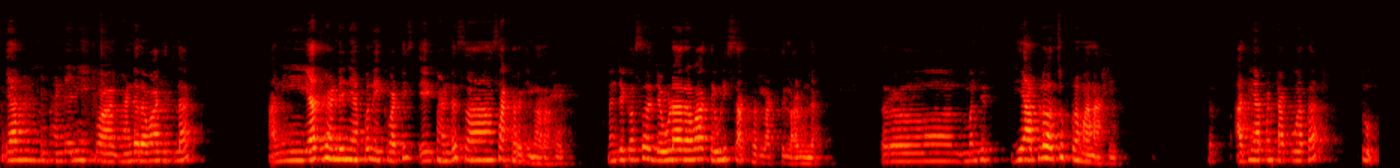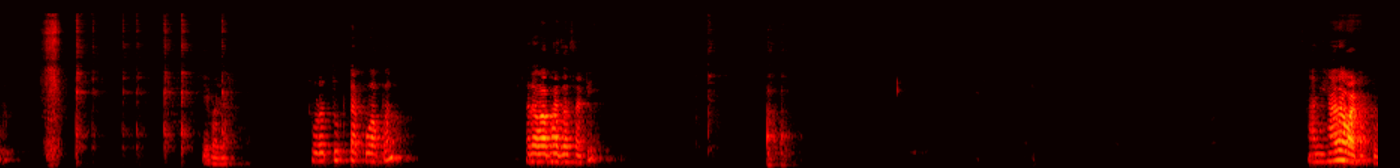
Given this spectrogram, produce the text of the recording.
या भांड भांड्याने एक वा भांडं रवा घेतला आणि याच भांड्याने आपण एक वाटी एक भांडं सा साखर घेणार आहोत. म्हणजे कसं जेवढा रवा तेवढीच साखर लागते लाडूला. तर म्हणजे हे आपलं अचूक प्रमाण आहे. तर आधी आपण टाकू आता तूप. हे बघा. थोडं तूप टाकू आपण. रवा भाजासाठी. आणि हा रवा टाकू.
